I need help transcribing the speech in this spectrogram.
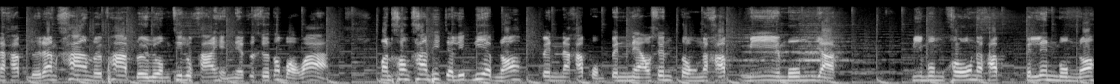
นะครับหรือด้านข้างโดยภาพโดยรวมที่ลูกค้าเห็นเนี่ยก็คือต้องบอกว่ามันค่อนข้างที่จะเรียบๆเนาะเป็นนะครับผมเป็นแนวเส้นตรงนะครับ มีมุมอยากมีมุมโค้งนะครับ เป็นเล่นมุมเนาะ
